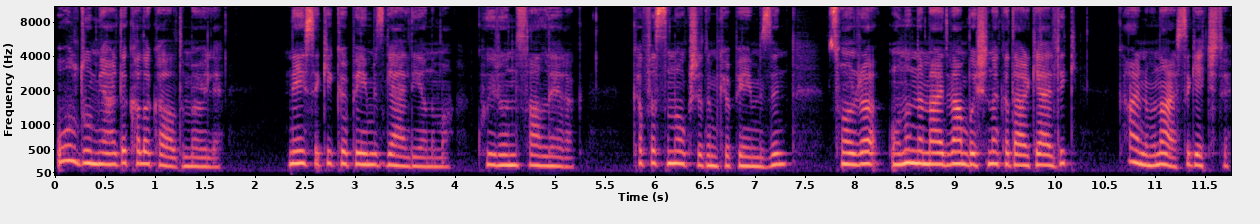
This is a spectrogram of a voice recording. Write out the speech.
Olduğum yerde kala kaldım öyle. Neyse ki köpeğimiz geldi yanıma, kuyruğunu sallayarak. Kafasını okşadım köpeğimizin. Sonra onunla merdiven başına kadar geldik. Karnımın ağrısı geçti.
